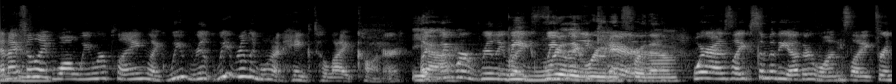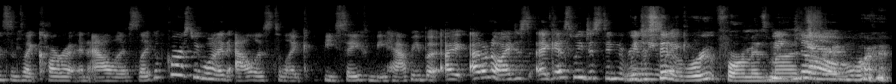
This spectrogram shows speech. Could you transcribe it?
And I feel mm-hmm. like while we were playing, like we really we really wanted Hank to like Connor. Yeah. Like we were really We like we really really rooted cared. for them. Whereas like some of the other ones, like for instance, like Kara and Alice, like of course we wanted Alice to like be safe and be happy, but I I don't know, I just I guess we just didn't We really just didn't like, root for him as We much. No. cared more.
